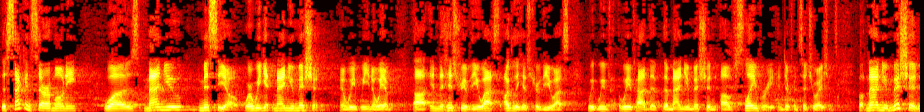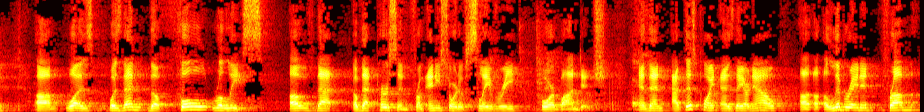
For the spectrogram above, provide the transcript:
The second ceremony was manumissio, where we get manumission. And we, we you know, we have, uh, in the history of the U.S., ugly history of the U.S., we, have we've, we've had the, the, manumission of slavery in different situations. But manumission um, was, was then the full release of that, of that person from any sort of slavery or bondage. And then at this point, as they are now uh, uh, liberated from,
